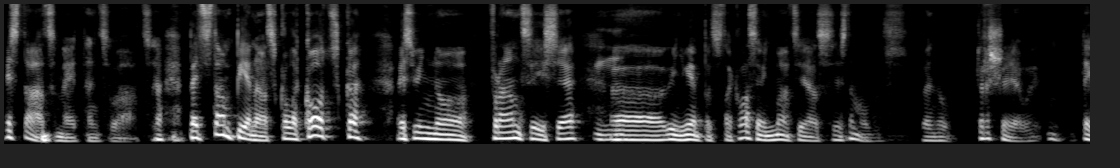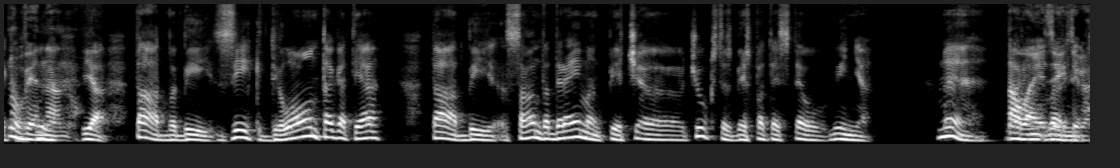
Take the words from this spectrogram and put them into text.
Es tāds meitenes vācu. Ja. Pēc tam pienāca Kalakotska, es viņu no Francijas, ja, mm -hmm. uh, viņa 11. klasē, viņa mācījās, es nemaldos, vai nu trešajā vai nu, te, nu, vienā. No. Jā, tāda bija Zika Dilona tagad, ja. Tāda bija Sandra Dreimana pie Čukstas, bija es pateicu tev viņa. Nē, Nav vajadzīga.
